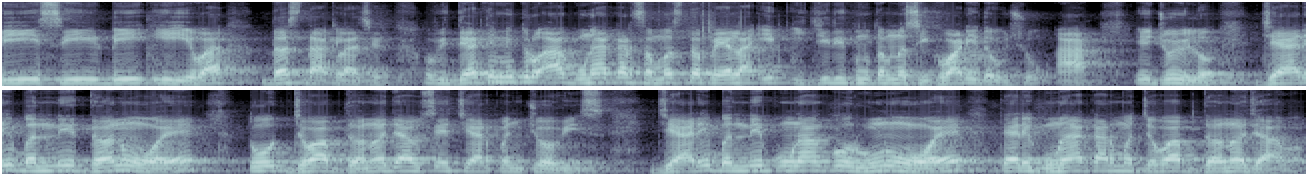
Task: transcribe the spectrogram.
બી સી ડી ઈ એવા દસ દાખલા છે. વિદ્યાર્થી મિત્રો, આ ગુણાકાર સમજતા પહેલાં એક ઇઝી રીત હું તમને શીખવાડી દઉં છું. આ, એ જોઈ લો. જ્યારે બંને ધન હોય, તો જવાબ ધન જ આવશે, ચાર પંચોવીસ જ્યારે બંને પૂર્ણાંકો ઋણ હોય, ત્યારે ગુણાકારમાં જવાબ ધન જ આવે.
